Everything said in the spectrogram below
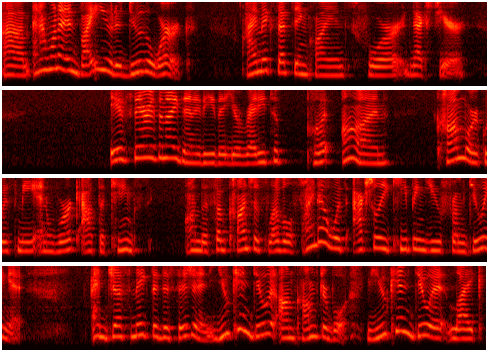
Um, and I want to invite you to do the work. I'm accepting clients for next year. If there is an identity that you're ready to put on, come work with me and work out the kinks on the subconscious level. Find out what's actually keeping you from doing it and just make the decision. You can do it uncomfortable. You can do it like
